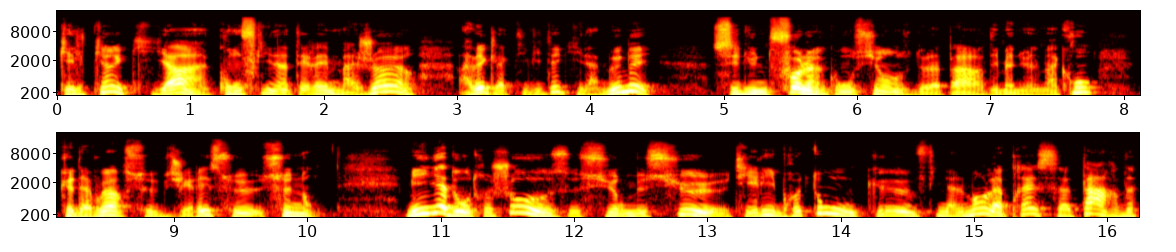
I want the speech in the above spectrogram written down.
quelqu'un qui a un conflit d'intérêts majeur avec l'activité qu'il a menée. C'est d'une folle inconscience de la part d'Emmanuel Macron que d'avoir suggéré ce, ce nom. Mais il y a d'autres choses sur M. Thierry Breton que finalement la presse tarde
